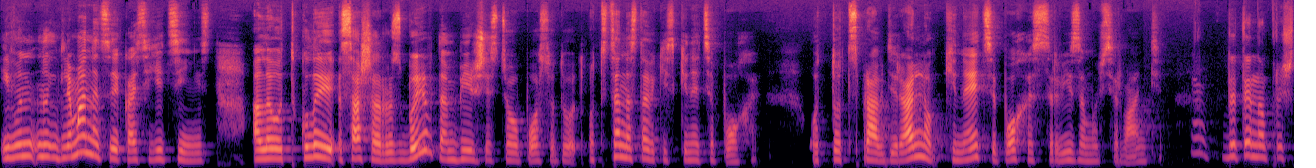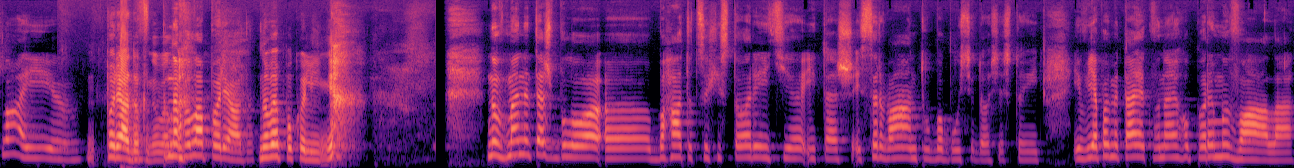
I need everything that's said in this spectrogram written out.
І вон, ну, для мене це якась є цінність. Але от коли Саша розбив там більшість цього посуду, от, от це настав якийсь кінець епохи. От тут справді реально кінець епохи з сервізами в серванті. Дитина прийшла і Порядок навела. навела порядок. Нове покоління. Ну, в мене теж було е, багато цих історій, е, і теж і сервант у бабусі досі стоїть. І я пам'ятаю, як вона його перемивала,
